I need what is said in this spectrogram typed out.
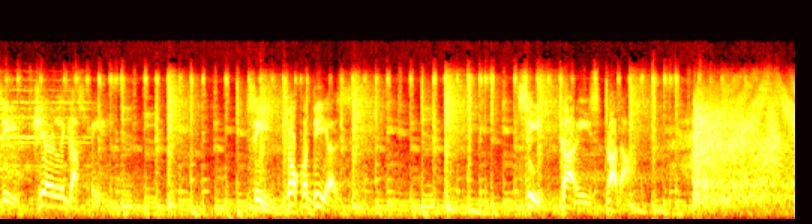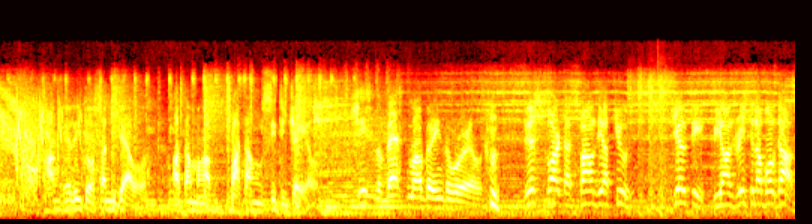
Si Kier Legaspi. Si Choco Diaz. Si Gary Estrada. Angelito San Miguel at ang mga Batang City Jail. She's the best mother in the world. This court has found the accused guilty beyond reasonable doubt.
